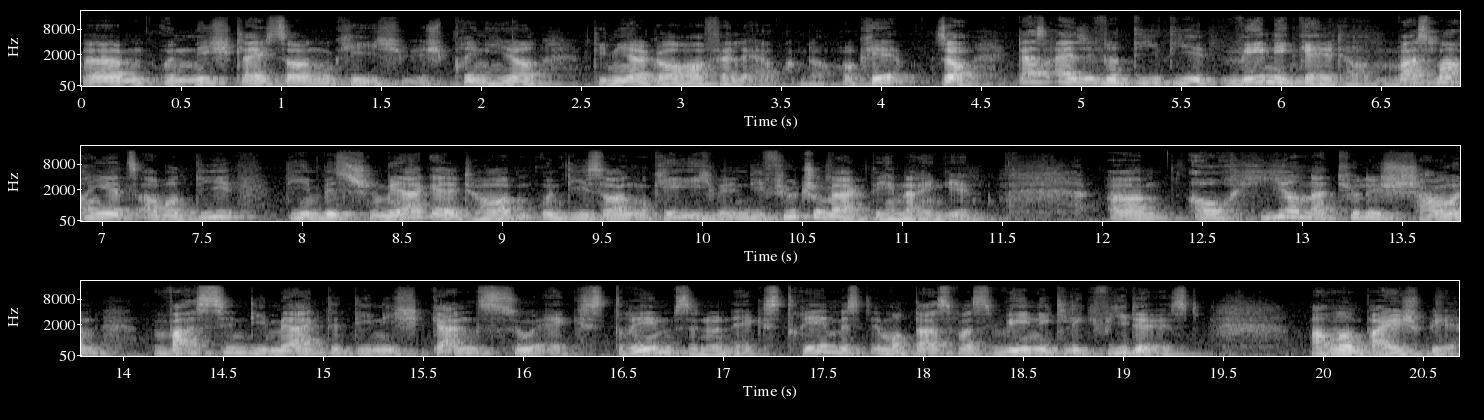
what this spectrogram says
ähm, und nicht gleich sagen, okay, ich, ich bringe hier die Niagara-Fälle herunter. Okay, so, das also für die, die wenig Geld haben. Was machen jetzt aber die, die ein bisschen mehr Geld haben und die sagen, okay, ich will in die Future-Märkte hineingehen? Ähm, auch hier natürlich schauen, was sind die Märkte, die nicht ganz so extrem sind. Und extrem ist immer das, was wenig liquide ist. Machen wir ein Beispiel.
